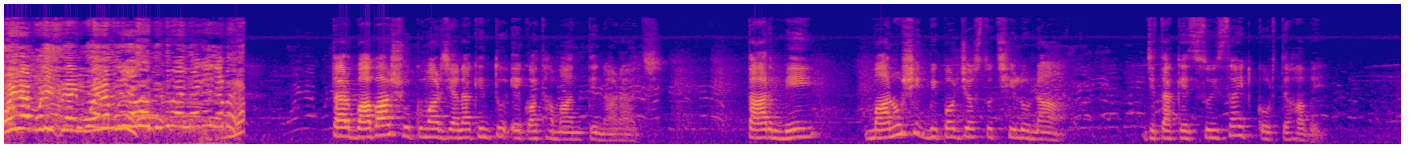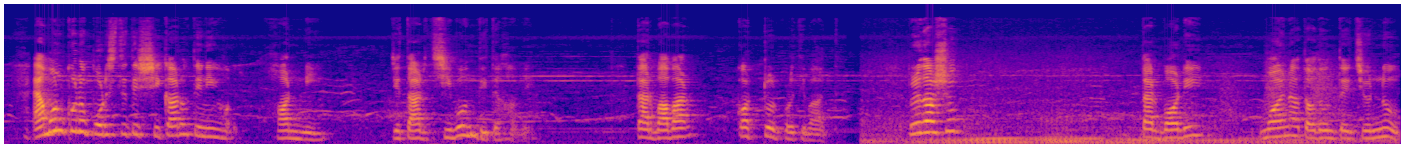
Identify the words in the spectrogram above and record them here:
মহিলা পুলিশ নেই, মহিলা পুলিশ তার বাবা সুকুমার জানা কিন্তু এ কথা মানতে নারাজ। তার মেয়ে মানসিক বিপর্যস্ত ছিল না যে তাকে সুইসাইড করতে হবে। এমন কোনো পরিস্থিতির শিকারও তিনি হননি যে তার জীবন দিতে হবে। তার বাবার কট্টর প্রতিবাদ। প্রিয় দর্শক, তার বডি ময়না তদন্তের জন্য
